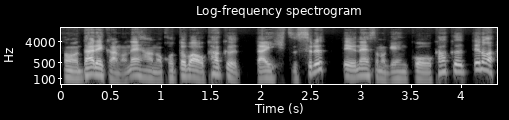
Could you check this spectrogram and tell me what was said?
その誰かのね、あの言葉を書く、代筆するっていうね、その原稿を書くっていうのが、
